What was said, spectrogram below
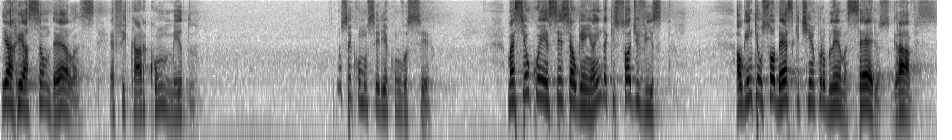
E a reação delas é ficar com medo. Não sei como seria com você, mas se eu conhecesse alguém, ainda que só de vista, alguém que eu soubesse que tinha problemas sérios, graves,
